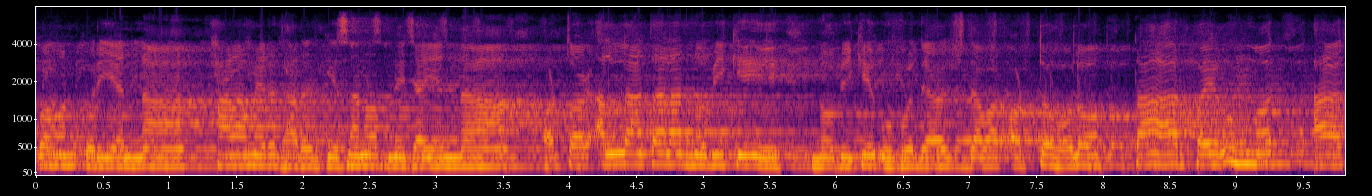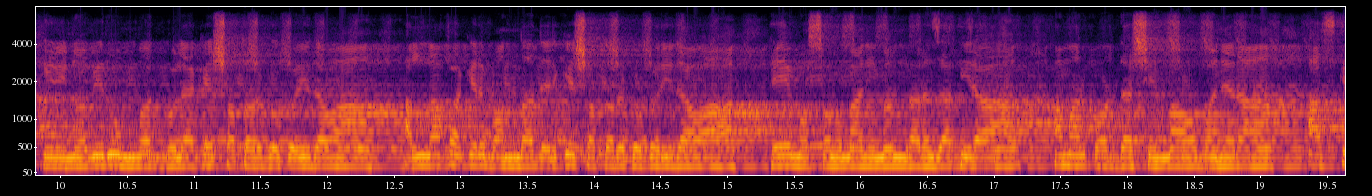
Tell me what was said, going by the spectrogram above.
গ্রহণ করিয়েন না। হারামের ধারের পিছানো আপনি যাইয়েন না? অর্থ আল্লাহ তালা নবীকে নবীকে উপদেশ দেওয়ার অর্থ হলো তার পয়গম্বর আখিরি নবীর উম্মত গুলাকে সতর্ক করে দেওয়া, আল্লাহ পাকের বন্দাদেরকে সতর্ক করে দেওয়া। হে মুসলমান ইমানদার জাতিরা, আমার পর্দাসীন মা ও বোনেরা, আজকে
